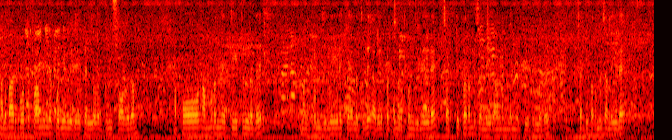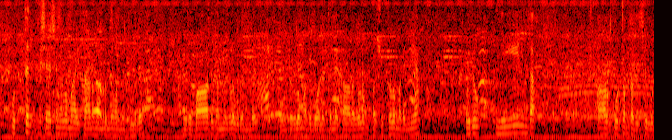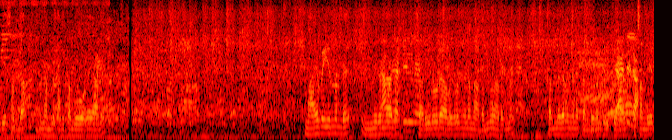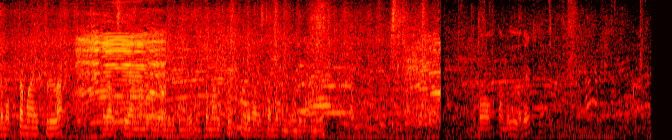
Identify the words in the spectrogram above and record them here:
മലബാർ പോത്ത് ഫാമിന്റെ പുതിയ വീഡിയോയ്ക്ക് എല്ലാവർക്കും സ്വാഗതം. അപ്പോൾ നമ്മളിന്ന് എത്തിയിട്ടുള്ളത് മലപ്പുറം ജില്ലയിലെ കേരളത്തിൽ അറിയപ്പെട്ട മലപ്പുറം ജില്ലയിലെ ചട്ടിപ്പറമ്പ് ചന്തയിലാണ് നമ്മളിന്ന് എത്തിയിട്ടുള്ളത്. ചട്ടിപ്പറമ്പ് ചന്തയിലെ പുത്തൻ വിശേഷങ്ങളുമായിട്ടാണ് നമ്മളിന്ന് വന്നിട്ടുള്ളത്. ഒരുപാട് കന്നുകൾ ഇവിടെ ഉണ്ട് കോട്ടുകളും അതുപോലെ തന്നെ കാളകളും പശുക്കളും അടങ്ങിയ ഒരു നീണ്ട ആൾക്കൂട്ടം തടിച്ചു കൂടിയ ചന്ത നമ്മൾ കാണിക്കാൻ പോവുകയാണ്. മഴ പെയ്യുന്നുണ്ട്. എന്നിരുന്നാലും ആളുകൾ ഇങ്ങനെ നടന്ന് നടന്ന് കന്നുകൾ ഇങ്ങനെ കണ്ടുകൊണ്ടിരിക്കുകയാണ് ചന്തയുടെ മൊത്തമായിട്ടുള്ള ഒരവസ്ഥയാണ് നമ്മൾ കണ്ടുകൊണ്ടിരിക്കുന്നത്. മൊത്തമായിട്ടും ഉള്ളൊരവസ്ഥ നമ്മൾ കണ്ടുകൊണ്ടിരിക്കുന്നത്. അപ്പോൾ നമ്മളുള്ളത്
